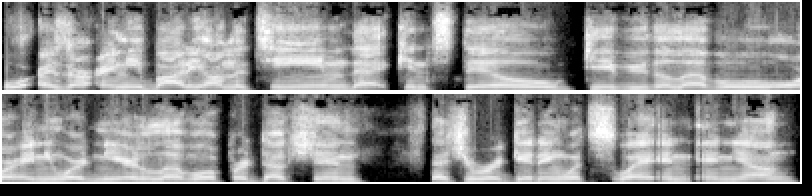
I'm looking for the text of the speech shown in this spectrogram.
or is there anybody on the team that can still give you the level or anywhere near the level of production that you were getting with sweat and, and young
